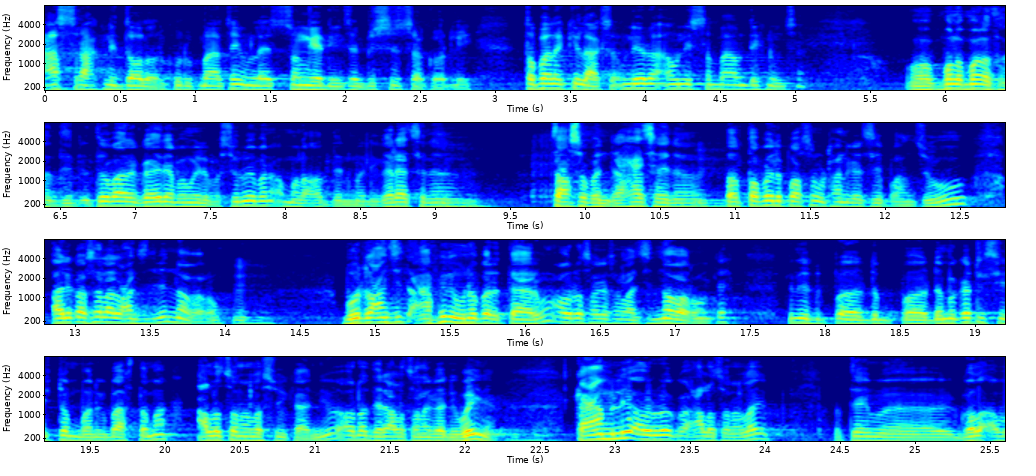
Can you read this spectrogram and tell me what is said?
आश राख्ने दलहरूको रूपमा चाहिँ उनलाई संज्ञा दिन्छ विश्लेषकहरूले। तपाईँलाई के लाग्छ? उनीहरू आउने सम्भावना देख्नुहुन्छ? मलाई मलाई त्यो बारे गएर मैले सुरुमै पनि मलाई अध्ययन मैले गरेको छैन। चासो पनि राखेको छैन। तर तपाईँले प्रश्न उठान गरेपछि भन्छु। अहिले कसैलाई लान्छित पनि नगरौँ। बरु लान्छित आफै हुनु पऱ्यो तयार हौँ। अरू सँग लान्छित नगरौँ क्या। किन डेमोक्रेटिक सिस्टम भनेको वास्तवमा आलोचनालाई स्वीकार्ने हो अरू धेरै आलोचना गर्ने होइन। कामले अरूको आलोचनालाई त्यही गल अब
